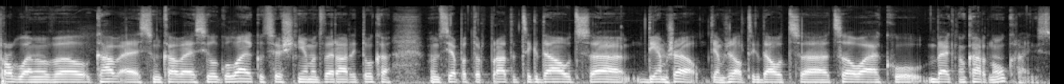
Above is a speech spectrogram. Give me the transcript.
problēma vēl kavēs un kavēs ilgu laiku, sevišķi ņemot vērā arī to, ka Mums jāpaturprāta, cik daudz, diemžēl, diemžēl cik daudz cilvēku bēg no kara no Ukrainas.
